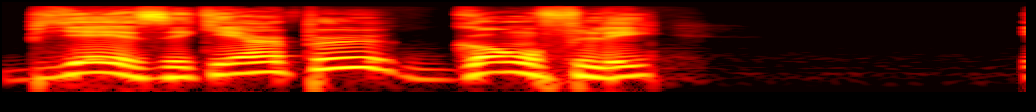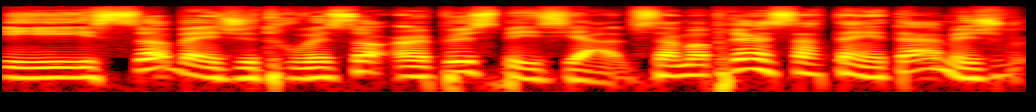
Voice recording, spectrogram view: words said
biaisé, qui est un peu gonflé et ça, ben, j'ai trouvé ça un peu spécial. Ça m'a pris un certain temps, mais je veux,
